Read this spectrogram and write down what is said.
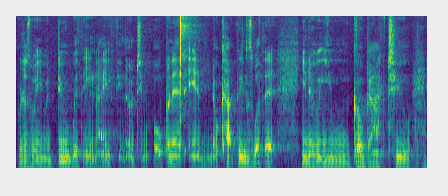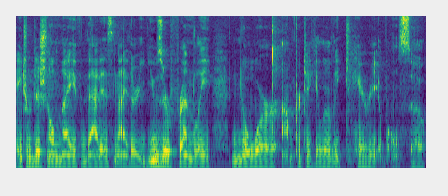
which is what you would do with a knife, you know, to open it and, you know, cut things with it. You know, you go back to a traditional knife that is neither user friendly nor um, particularly carryable. So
